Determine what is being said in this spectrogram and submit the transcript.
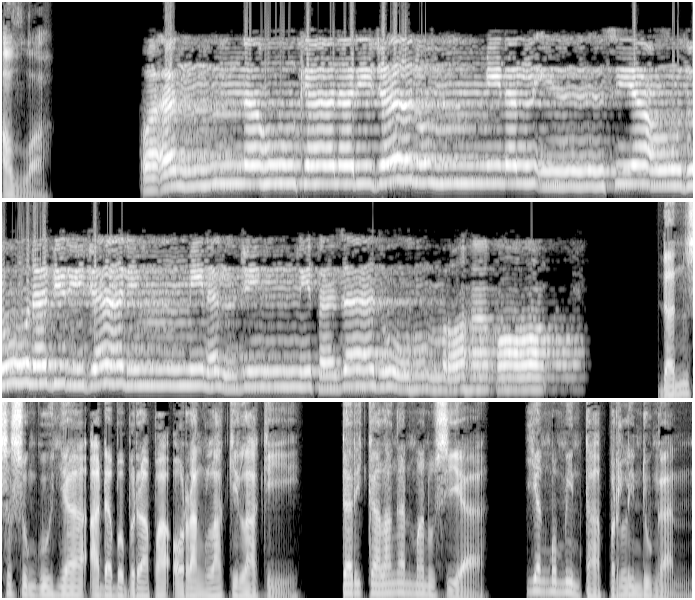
Allah. وأنه كان رجال من الإنس يعوذون برجال من الجن فزادوهم رهقا Dan sesungguhnya ada beberapa orang laki-laki dari kalangan manusia yang meminta perlindungan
